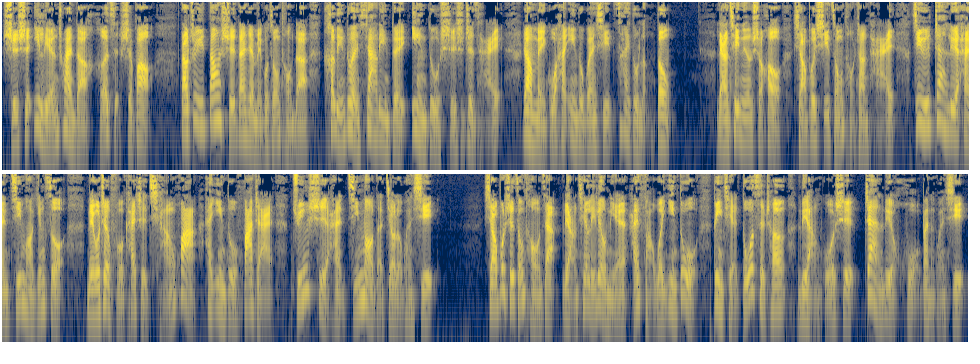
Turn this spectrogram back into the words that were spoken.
实施一连串的核子试爆，导致于当时担任美国总统的克林顿下令对印度实施制裁，让美国和印度关系再度冷冻。两千年的时候，小布希总统上台，基于战略和经贸因素，美国政府开始强化和印度发展军事和经贸的交流关系。小布什总统在两千零六年还访问印度，并且多次称两国是战略伙伴的关系。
